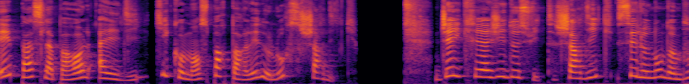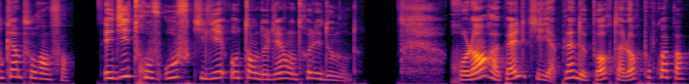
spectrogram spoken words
et passe la parole à Eddie, qui commence par parler de l'ours Chardic. Jake réagit de suite. Chardic, c'est le nom d'un bouquin pour enfants. Eddie trouve ouf qu'il y ait autant de liens entre les deux mondes. Roland rappelle qu'il y a plein de portes, alors pourquoi pas?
